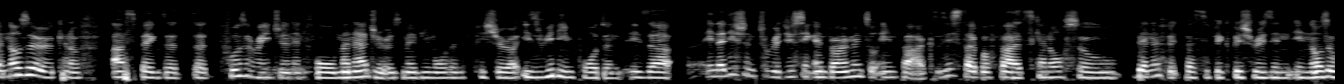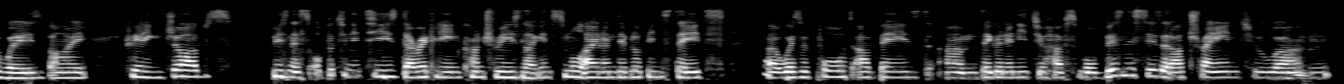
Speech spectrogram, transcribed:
another kind of aspect that, that for the region and for managers, maybe more than fisher, is really important is that in addition to reducing environmental impact, this type of fads can also benefit Pacific fisheries in, in other ways by creating jobs, business opportunities directly in countries like in small island developing states uh, where the ports are based. Um, they're going to need to have small businesses that are trained to um,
